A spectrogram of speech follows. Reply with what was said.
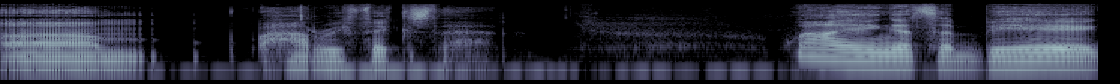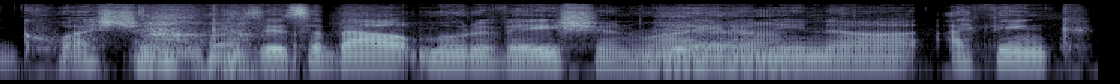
um, how do we fix that? Well, I think that's a big question because it's about motivation, right? Yeah. I mean, uh, I think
